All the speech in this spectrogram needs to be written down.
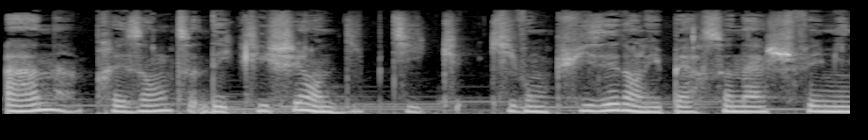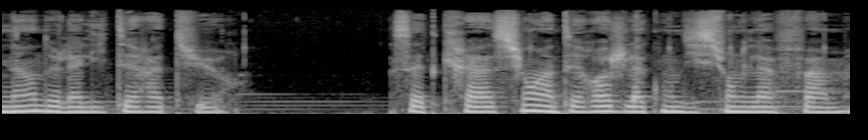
Anne présente des clichés en diptyque qui vont puiser dans les personnages féminins de la littérature. Cette création interroge la condition de la femme,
